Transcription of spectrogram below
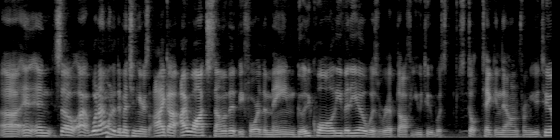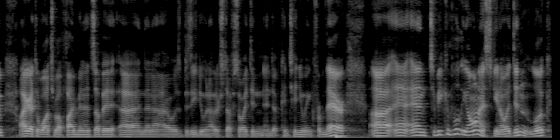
Uh, and, and so uh, what I wanted to mention here is I got I watched some of it before the main good quality video was ripped off YouTube, was still taken down from YouTube. I got to watch about five minutes of it, uh, and then I was busy doing other stuff, so I didn't end up continuing from there. Uh, and, and to be completely honest, you know, it didn't look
